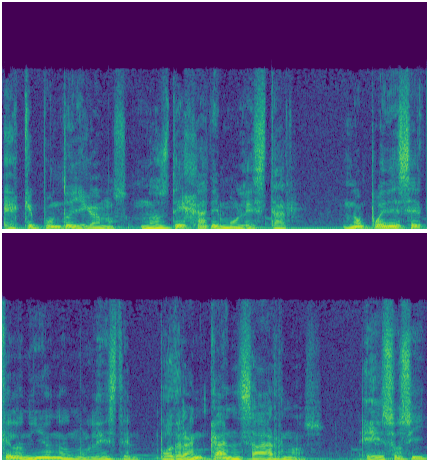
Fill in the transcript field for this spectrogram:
a qué punto llegamos. Nos deja de molestar. No puede ser que los niños nos molesten. Podrán cansarnos, eso sí,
